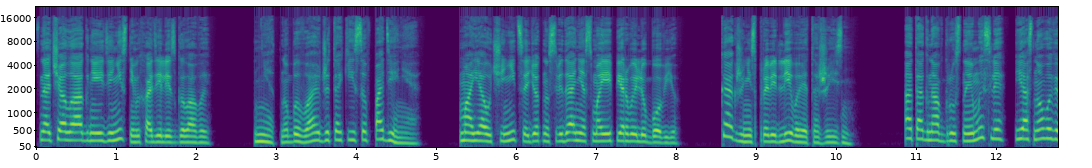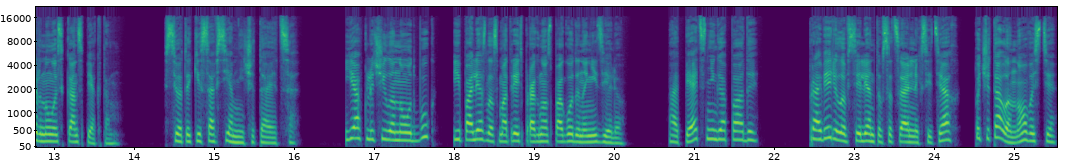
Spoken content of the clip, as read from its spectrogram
Сначала Агния и Денис не выходили из головы. Нет, но бывают же такие совпадения. Моя ученица идет на свидание с моей первой любовью. Как же несправедлива эта жизнь. Отогнав грустные мысли, я снова вернулась к конспектам. все таки совсем не читается. Я включила ноутбук и полезла смотреть прогноз погоды на неделю. Опять снегопады. Проверила все ленты в социальных сетях, почитала новости.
